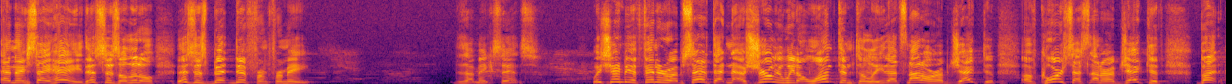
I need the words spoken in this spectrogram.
and they say, hey, this is a little, this is a bit different for me. Does that make sense? We shouldn't be offended or upset at that. Now, surely we don't want them to leave. That's not our objective. Of course, that's not our objective. But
